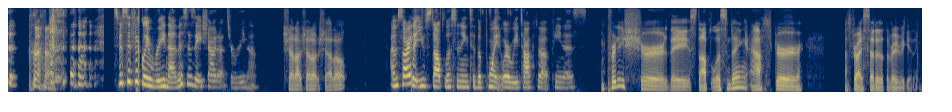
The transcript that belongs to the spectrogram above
Specifically Rena. This is a shout out to Rena. Shout out, shout out, shout out. I'm sorry that you've stopped listening to the point where we talked about penis. I'm pretty sure they stopped listening after after I said it at the very beginning.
